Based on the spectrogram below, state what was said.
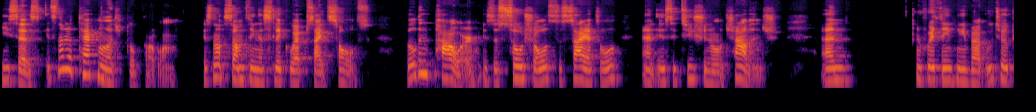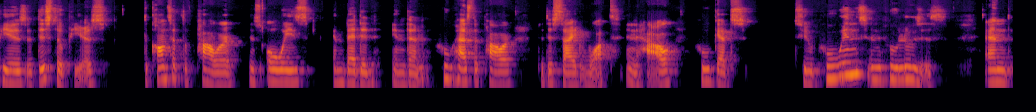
He says, It's not a technological problem. It's not something a slick website solves. building power is a social, societal, and institutional challenge. And if we're thinking about utopias or dystopias, the concept of power is always embedded in them. Who has the power to decide what and how? Who gets to who wins and who loses? And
